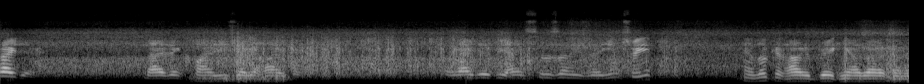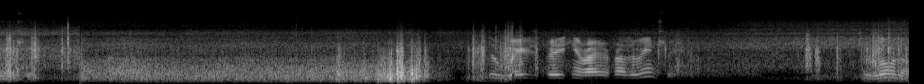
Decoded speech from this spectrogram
right there. Nice and quiet inside the harbor. And right there behind Susan is the entry. And look at how it's breaking out right from the entry. The waves breaking right in front of the entry Lono.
